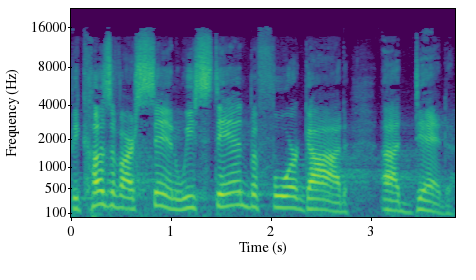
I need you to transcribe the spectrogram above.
because of our sin, we stand before God uh, dead.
